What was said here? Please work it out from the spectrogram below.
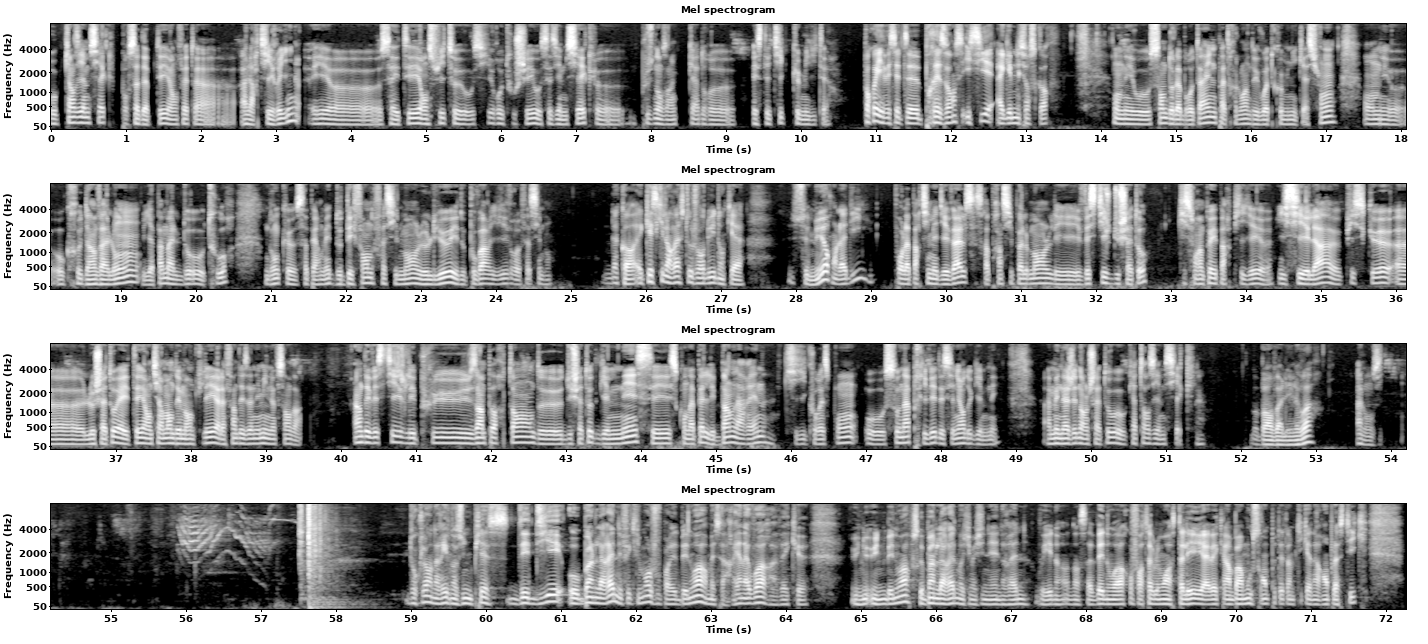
au XVe siècle pour s'adapter en fait à, à l'artillerie et euh, ça a été ensuite aussi retouché au XVIe siècle euh, plus dans un cadre esthétique que militaire. Pourquoi il y avait cette présence ici à Guémené-sur-Scorff on est au centre de la Bretagne, pas très loin des voies de communication. On est euh, au creux d'un vallon. Il y a pas mal d'eau autour. Donc euh, ça permet de défendre facilement le lieu et de pouvoir y vivre facilement. D'accord. Et qu'est-ce qu'il en reste aujourd'hui? Donc il y a ce mur, on l'a dit, pour la partie médiévale, ce sera principalement les vestiges du château qui sont un peu éparpillés euh, ici et là, euh, puisque euh, le château a été entièrement démantelé à la fin des années 1920. Un des vestiges les plus importants du château de Guémené, c'est ce qu'on appelle les bains de la reine, qui correspond au sauna privé des seigneurs de Guémené, aménagé dans le château au XIVe siècle. Bon, bah on va aller le voir. Allons-y. Donc là, on arrive dans une pièce dédiée au bain de la reine. Effectivement, je vous parlais de baignoire, mais ça n'a rien à voir avec euh, une, une, baignoire, parce que bain de la reine, moi j'imaginais une reine, vous voyez, dans, sa baignoire, confortablement installée, avec un bain moussant, peut-être un petit canard en plastique.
